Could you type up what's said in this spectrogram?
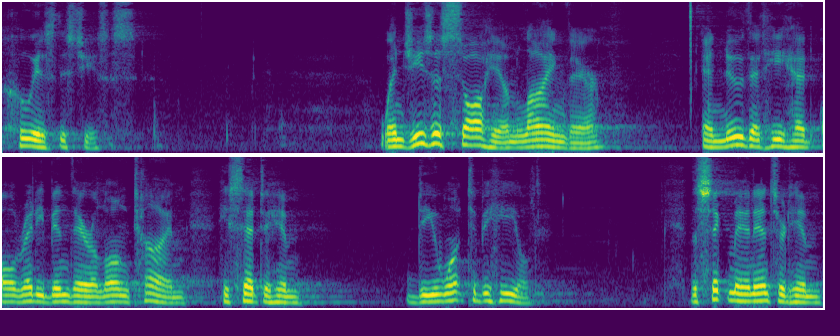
who is this Jesus? When Jesus saw him lying there, and knew that he had already been there a long time, he said to him, Do you want to be healed? The sick man answered him,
